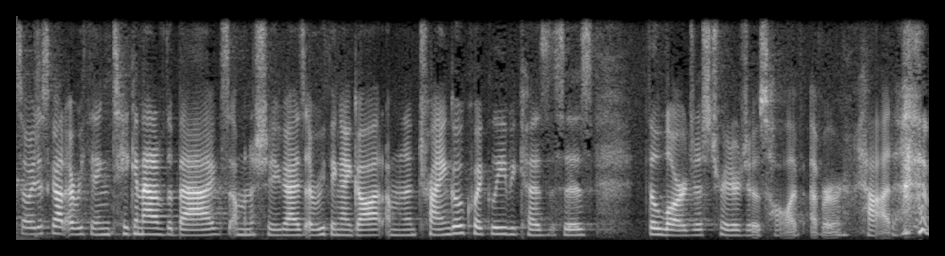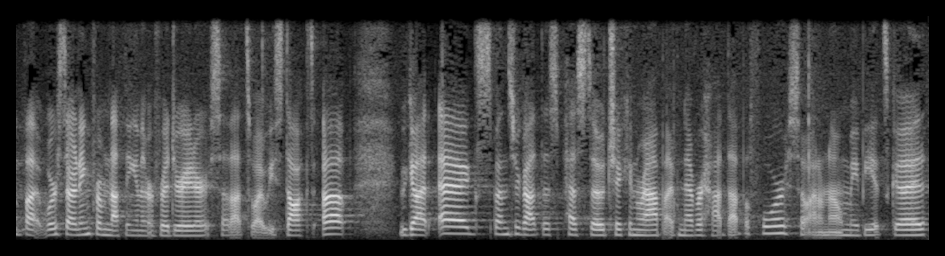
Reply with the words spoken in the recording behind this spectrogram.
So I just got everything taken out of the bags. I'm gonna show you guys everything I got. I'm gonna try and go quickly because this is the largest Trader Joe's haul I've ever had. but we're starting from nothing in the refrigerator, so that's why we stocked up. We got eggs. Spencer got this pesto chicken wrap. I've never had that before, so I don't know, maybe it's good.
